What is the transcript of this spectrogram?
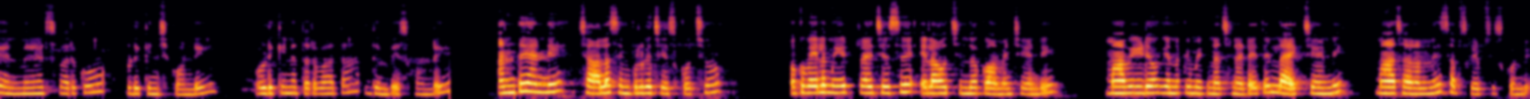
టెన్ మినిట్స్ వరకు ఉడికించుకోండి. ఉడికిన తర్వాత దింపేసుకోండి. అంతే అండి. చాలా సింపుల్గా చేసుకోవచ్చు. ఒకవేళ మీరు ట్రై చేస్తే ఎలా వచ్చిందో కామెంట్ చేయండి. మా వీడియో కనుక మీకు నచ్చినట్టయితే లైక్ చేయండి. మా ఛానల్ని సబ్స్క్రైబ్ చేసుకోండి.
